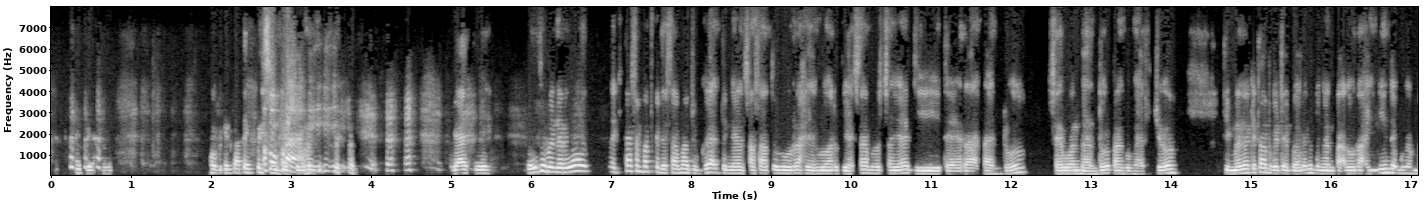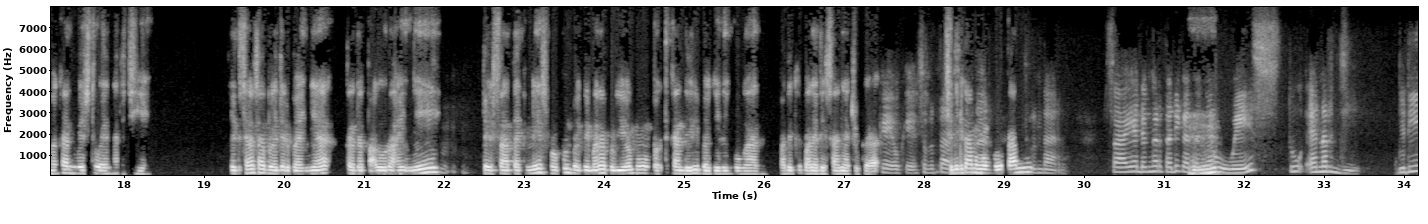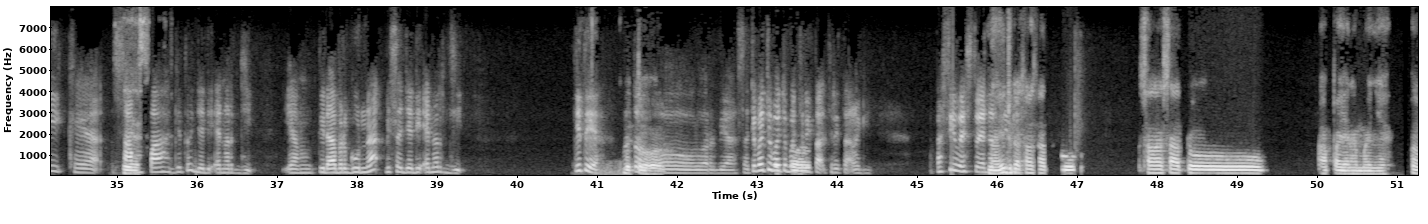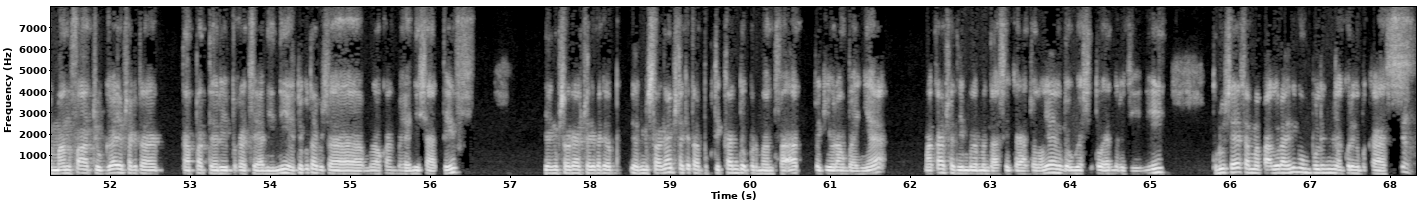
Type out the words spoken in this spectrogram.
mau bikin KTP sih oh, ya sih. Jadi sebenarnya kita sempat kerjasama juga dengan salah satu lurah yang luar biasa menurut saya di daerah Bandul Sewon Bandul Panggung Harjo di mana kita bekerja bareng dengan Pak Lurah ini untuk mengembangkan waste to energy. Jadi saya, saya belajar banyak terhadap Pak Lurah ini, hmm desa teknis maupun bagaimana beliau membuktikan diri bagi lingkungan pada kepala desanya juga. Oke oke sebentar. Sini kita mengumpulkan. Sebentar. Saya dengar tadi katanya mm-hmm. waste to energy. Jadi kayak sampah yes. gitu jadi energi yang tidak berguna bisa jadi energi. Gitu ya? Betul. Betul. Oh luar biasa. Coba coba Betul. coba cerita cerita lagi. Pasti waste to energy. Nah ini juga salah satu salah satu apa ya namanya manfaat juga yang bisa kita dapat dari pekerjaan ini yaitu kita bisa melakukan banyak inisiatif yang misalnya bisa kita yang misalnya bisa kita buktikan untuk bermanfaat bagi orang banyak maka bisa diimplementasikan. Contohnya untuk waste to energy ini dulu saya sama Pak Lurah ini ngumpulin minyak goreng bekas uh.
